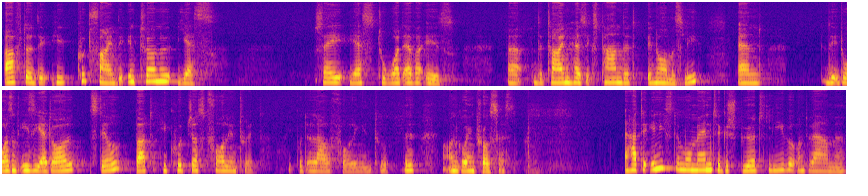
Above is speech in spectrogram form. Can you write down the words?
after the, he could find the internal yes, say yes to whatever is. Uh, the time has expanded enormously and it wasn't easy at all still, but he could just fall into it. He could allow falling into the ongoing process. Er hatte innigste Momente gespürt, Liebe und Wärme.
